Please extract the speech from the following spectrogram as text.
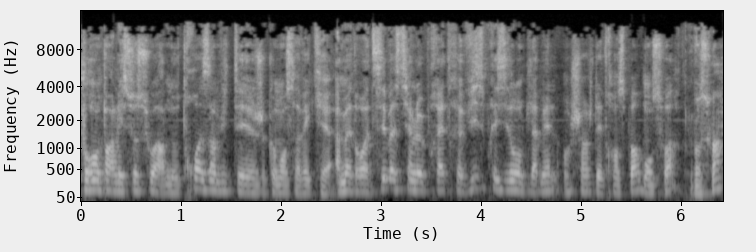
Pour en parler ce soir, nos trois invités, je commence avec à ma droite Sébastien Leprêtre, vice-président de la MEL en charge des transports. Bonsoir. Bonsoir.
